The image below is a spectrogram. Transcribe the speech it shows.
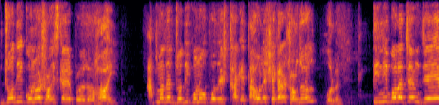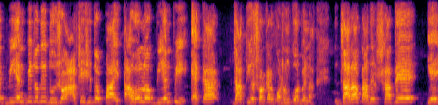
যদি কোনো সংস্কারের প্রয়োজন হয়, আপনাদের যদি কোনো উপদেশ থাকে, তাহলে সেখানে সংযোজন করবেন। তিনি বলেছেন যে বিএনপি যদি দুইশো আশি সিট পায়, তাহলেও বিএনপি একা জাতীয় সরকার গঠন করবে না। যারা তাদের সাথে এই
